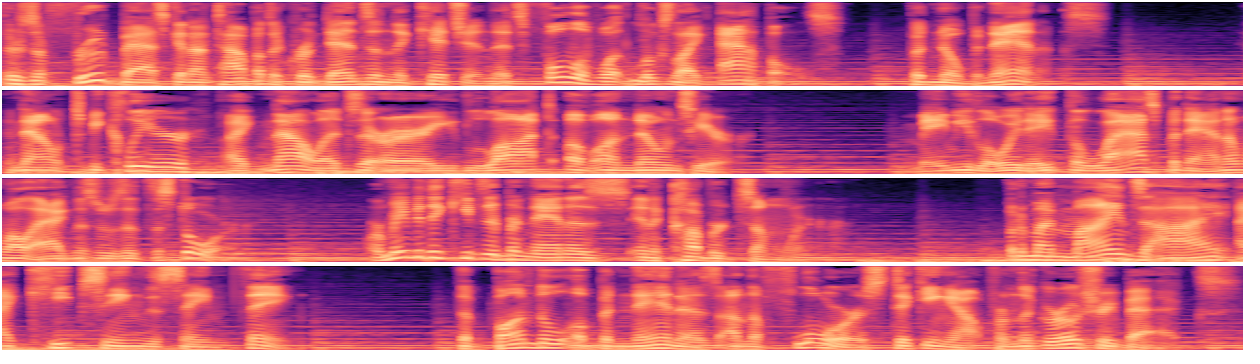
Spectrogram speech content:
There's a fruit basket on top of the credenza in the kitchen that's full of what looks like apples, but no bananas. And now, to be clear, I acknowledge there are a lot of unknowns here. Maybe Lloyd ate the last banana while Agnes was at the store. Or maybe they keep their bananas in a cupboard somewhere. But in my mind's eye, I keep seeing the same thing the bundle of bananas on the floor sticking out from the grocery bags.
